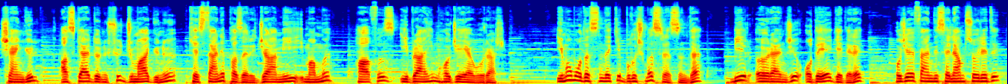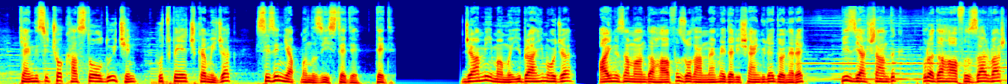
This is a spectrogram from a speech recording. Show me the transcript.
Şengül, asker dönüşü Cuma günü Kestane Pazarı Camii imamı Hafız İbrahim Hoca'ya uğrar. İmam odasındaki buluşma sırasında bir öğrenci odaya gelerek Hoca Efendi selam söyledi, kendisi çok hasta olduğu için hutbeye çıkamayacak, sizin yapmanızı istedi, dedi. Cami imamı İbrahim Hoca aynı zamanda hafız olan Mehmet Ali Şengül'e dönerek biz yaşlandık, burada hafızlar var,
